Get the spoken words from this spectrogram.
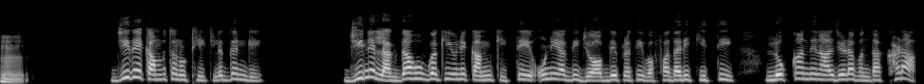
ਹੂੰ। ਜਿਹਦੇ ਕੰਮ ਤੁਹਾਨੂੰ ਠੀਕ ਲੱਗਣਗੇ ਜਿਹਨੇ ਲੱਗਦਾ ਹੋਊਗਾ ਕਿ ਉਹਨੇ ਕੰਮ ਕੀਤੇ ਉਹਨੇ ਆਪਦੀ ਜੌਬ ਦੇ ਪ੍ਰਤੀ ਵਫਾਦਾਰੀ ਕੀਤੀ ਲੋਕਾਂ ਦੇ ਨਾਲ ਜਿਹੜਾ ਬੰਦਾ ਖੜਾ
